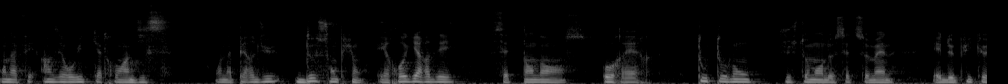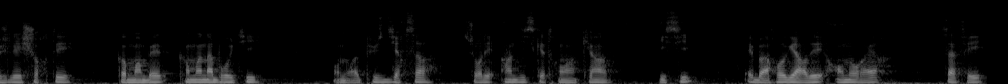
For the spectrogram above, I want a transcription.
on a fait 1,0890. On a perdu 200 pions. Et regardez cette tendance horaire tout au long justement de cette semaine. Et depuis que je l'ai shorté comme un, bête, comme un abruti, on aurait pu se dire ça sur les 1,1095 ici. Et eh bien regardez en horaire, ça fait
